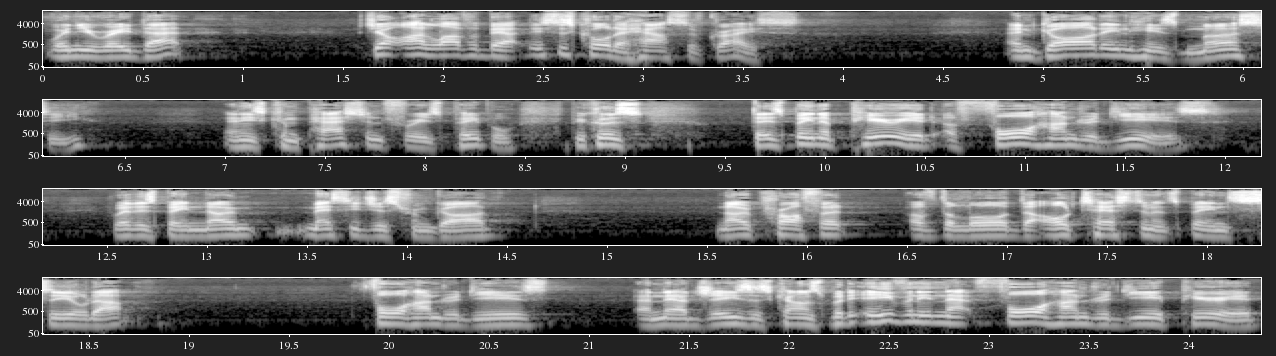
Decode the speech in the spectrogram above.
when you read that? Joe, I love about this is called a house of grace. And God, in His mercy and His compassion for His people, because there's been a period of 400 years where there's been no messages from God, no prophet of the Lord. The Old Testament's been sealed up 400 years, and now Jesus comes. But even in that 400 year period,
